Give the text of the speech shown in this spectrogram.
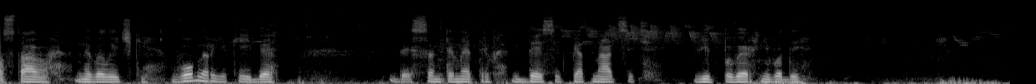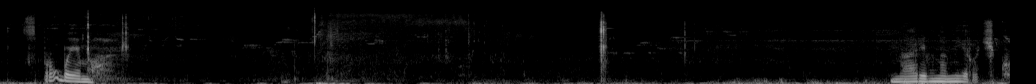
Поставив невеличкий воблер, який йде десь сантиметрів 10-15 від поверхні води. Спробуємо. На рівномірочку.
